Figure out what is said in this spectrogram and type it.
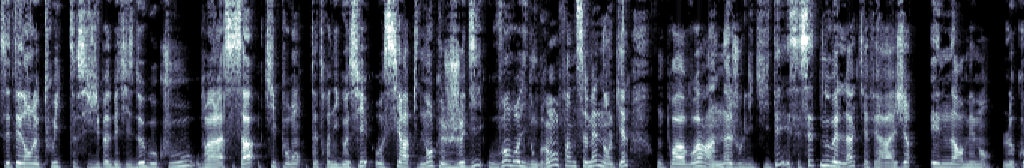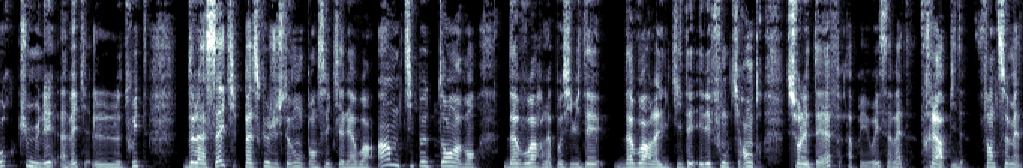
C'était dans le tweet, si je dis pas de bêtises, de Goku. Voilà, c'est ça, qui pourront être négociés aussi rapidement que jeudi ou vendredi. Donc vraiment fin de semaine dans lequel on pourra avoir un ajout de liquidité. Et c'est cette nouvelle-là qui a fait réagir énormément le cours cumulé avec le tweet de la SEC parce que justement on pensait qu'il allait avoir un petit peu de temps avant d'avoir la possibilité d'avoir la liquidité et les fonds qui rentrent sur l'ETF. A priori ça va être très rapide, fin de semaine.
